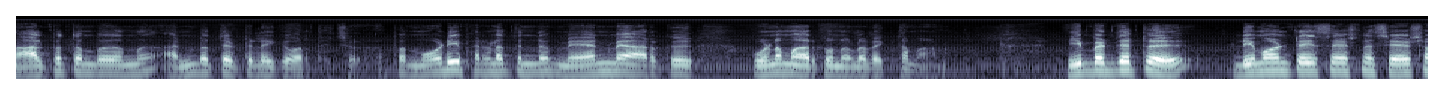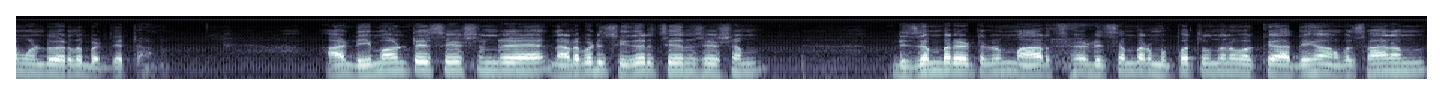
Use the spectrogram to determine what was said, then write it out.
നാൽപ്പത്തൊമ്പതിൽ നിന്ന് അൻപത്തെട്ടിലേക്ക് വർദ്ധിച്ചു. അപ്പം മോഡി ഭരണത്തിന്റെ മേന്മ ആർക്ക് ഗുണമാർക്കും എന്നുള്ള എന്നുള്ളത് വ്യക്തമാണ്. ഈ ബഡ്ജറ്റ് ഡിമോണിറ്റൈസേഷന് ശേഷം കൊണ്ടുവരുന്ന ബഡ്ജറ്റാണ് ആ ഡിമോണിറ്റൈസേഷന്റെ നടപടി സ്വീകരിച്ചതിന് ശേഷം ഡിസംബർ എട്ടിനും മാർച്ച് ഡിസംബർ മുപ്പത്തൊന്നിനും ഒക്കെ അദ്ദേഹം അവസാനം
